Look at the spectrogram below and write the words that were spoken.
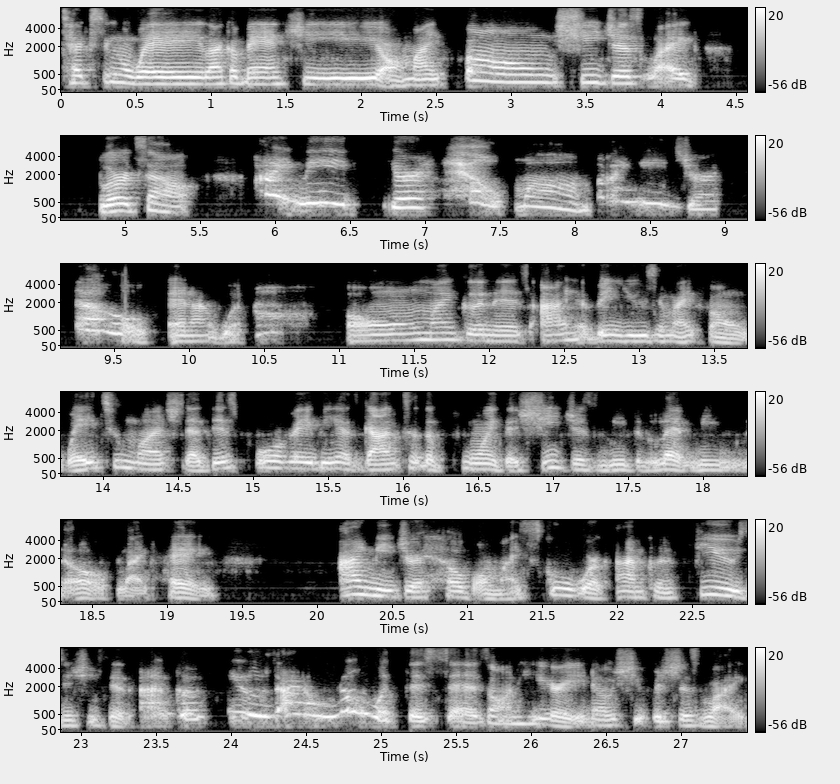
texting away like a banshee on my phone, she just like blurts out, I need your help, mom. I need your help. And I went, Oh my goodness, I have been using my phone way too much that this poor baby has gotten to the point that she just needs to let me know, like, hey, I need your help on my schoolwork. I'm confused. And she said, I'm confused. I don't know what this says on here. You know, she was just like,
